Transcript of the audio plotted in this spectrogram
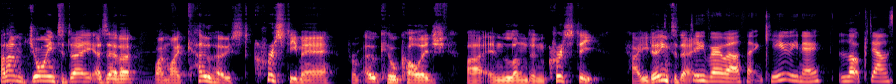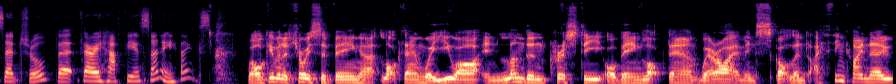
and I'm joined today, as ever, by my co-host Kristi Mair from Oak Hill College uh, in London. Kristi, how are you doing today? Doing very well, thank you. You know, lockdown central, but very happy and sunny. Thanks. Well, given a choice of being uh, locked down where you are in London, Kristi, or being locked down where I am in Scotland, I think I know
